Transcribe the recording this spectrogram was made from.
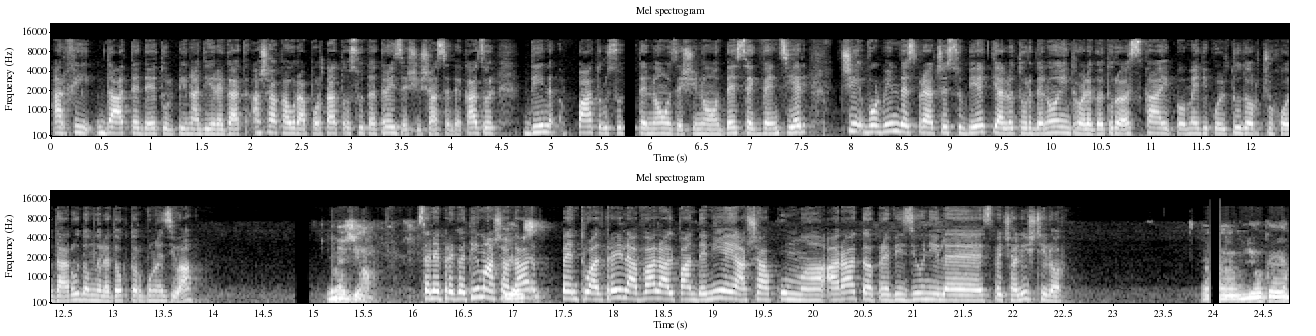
ar fi date de tulpina din regat, așa că au raportat 136 de cazuri din 499 de secvențieri. Și vorbim despre acest subiect, e alături de noi într-o legătură Skype medicul Tudor Ciuhodaru. Domnule doctor, bună ziua! Bună ziua! Să ne pregătim așadar Eu... pentru al treilea val al pandemiei, așa cum arată previziunile specialiștilor? Eu cred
